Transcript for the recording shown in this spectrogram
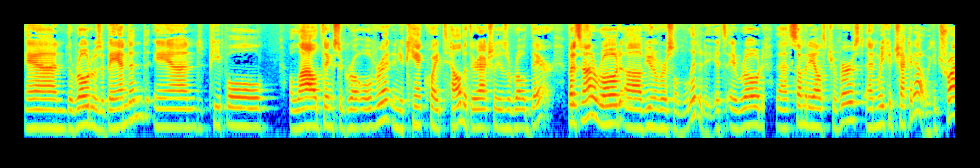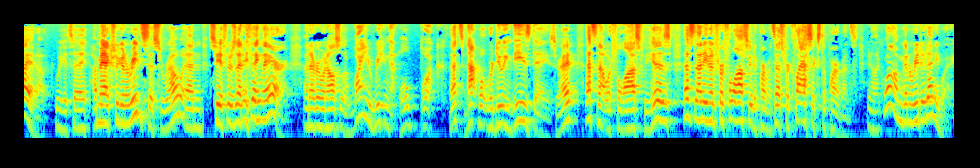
and the road was abandoned and people allowed things to grow over it and you can't quite tell, but there actually is a road there. But it's not a road of universal validity. It's a road that somebody else traversed, and we could check it out. We could try it out. We could say, I'm actually going to read Cicero and see if there's anything there. And everyone else is like, Why are you reading that old book? That's not what we're doing these days, right? That's not what philosophy is. That's not even for philosophy departments. That's for classics departments. And you're like, Well, I'm going to read it anyway.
